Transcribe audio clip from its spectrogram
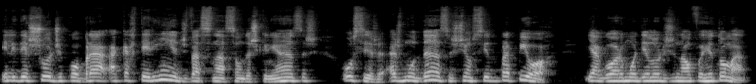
ele deixou de cobrar a carteirinha de vacinação das crianças, ou seja, as mudanças tinham sido para pior, e agora o modelo original foi retomado.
